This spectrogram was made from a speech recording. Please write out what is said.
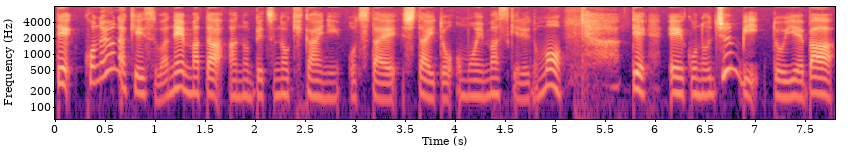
でこのようなケースはねまたあの別の機会にお伝えしたいと思いますけれども。で、えー、この準備といえば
